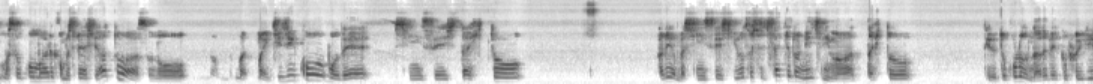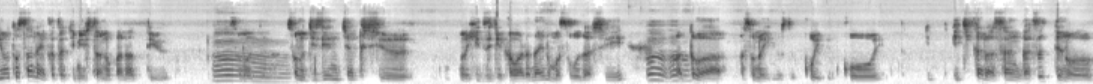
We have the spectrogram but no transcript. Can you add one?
まあ、そこもあるかもしれないしあとはその、まあまあ、一次公募で申請した人あるいはまあ申請しようとしたけど日に回った人っていうところをなるべく振り落とさない形にしたのかなっていううん。そのその事前着手の日付変わらないのもそうだし、うんうん。あとはそのこうこう1から3月っていうのを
